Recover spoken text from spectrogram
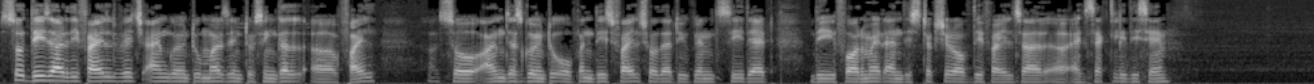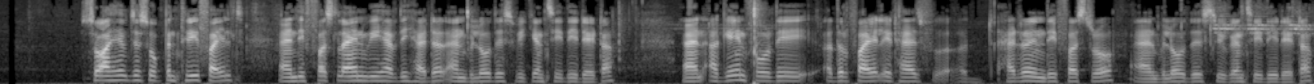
So these are the files which I am going to merge into single uh, file. So I'm just going to open this file so that you can see that the format and the structure of the files are uh, exactly the same so I have just opened three files and the first line we have the header and below this we can see the data. And again for the other file it has uh, header in the first row and below this you can see the data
